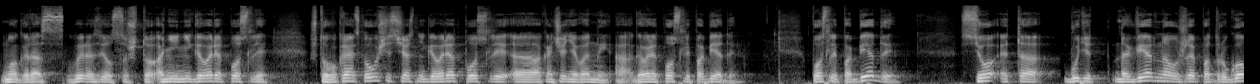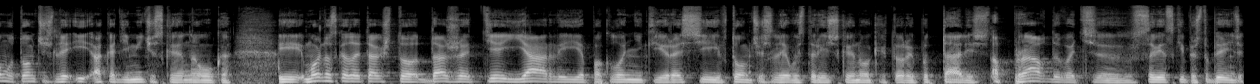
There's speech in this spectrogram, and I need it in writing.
много раз выразился, что они не говорят после, что в украинском обществе сейчас не говорят после э, окончания войны, а говорят после победы. После победы все это будет, наверное, уже по-другому, в том числе и академическая наука. И можно сказать так, что даже те ярые поклонники России, в том числе в исторической науке, которые пытались оправдывать э, советские преступления,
